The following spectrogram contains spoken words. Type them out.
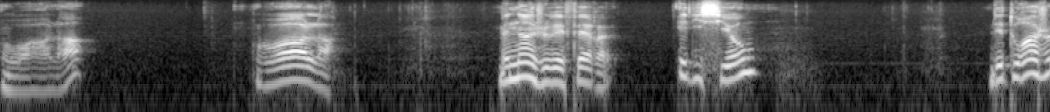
voilà. Voilà. Maintenant, je vais faire édition, détourage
